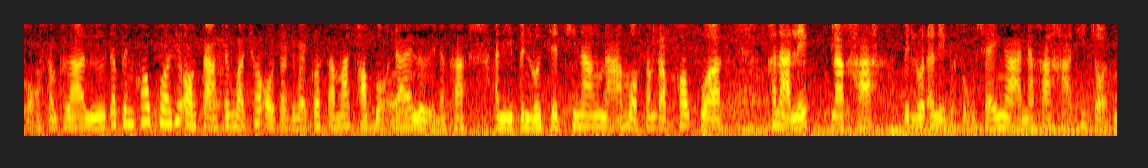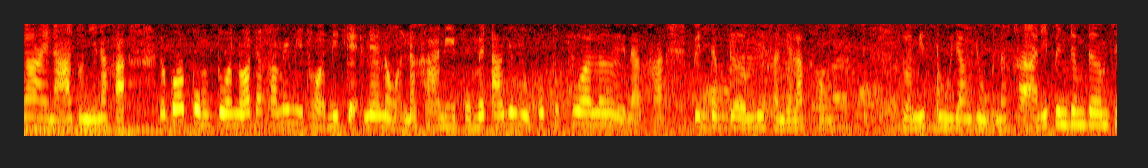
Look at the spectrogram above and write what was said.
ของสัมภาระหรือจะเป็นครอบครัวที่ออกต่างจังหวัดชอบออกต่างจังหวัดก็สามารถพับเบาะได้เลยนะคะ อันนี้เป็นรถเจ็ดที่นั่งหนาเหมาะสำหรับครอบครัว ขนาดเล็กนะคะ เป็นรถอเนกประสงค์ใช้งานนะคะ หาที่จอดง่ายนะตัวนี้นะคะ แล้วก็ปุ่มตัวน็อตนะคะ ไม่มีถอดมีแกะแน่นอนนะคะ นี่ปุ่มเม็ดอาร์ยังอยู่ครบทุกตัวเลยนะคะ เป็นเดิมๆนี่สัญลักษณ์ของตัวมิซูยังอยู่นะคะ อันนี้เป็นเดิมๆจ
